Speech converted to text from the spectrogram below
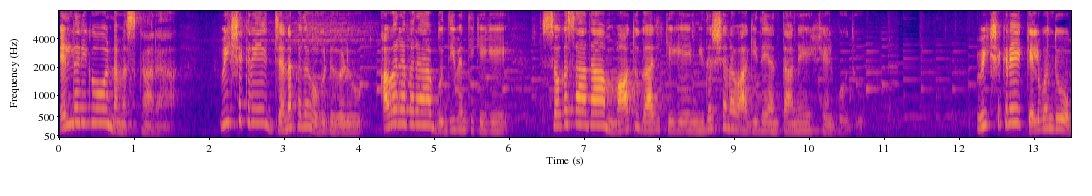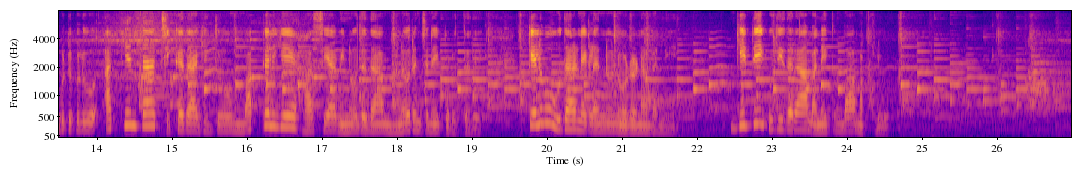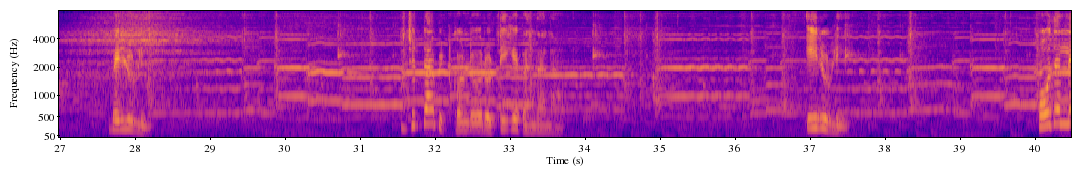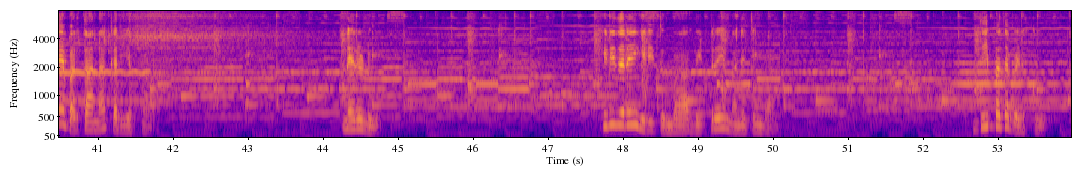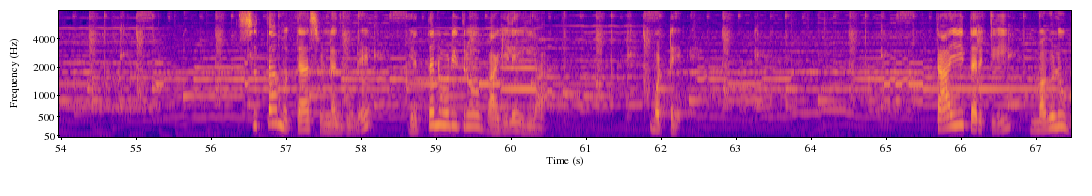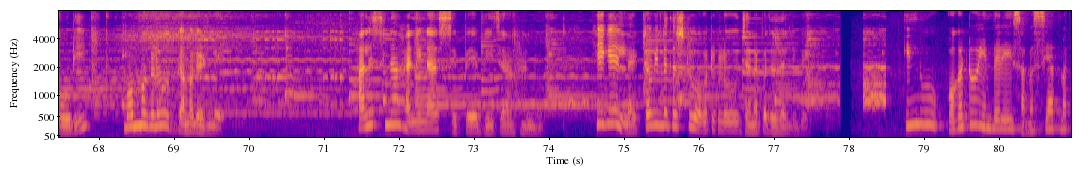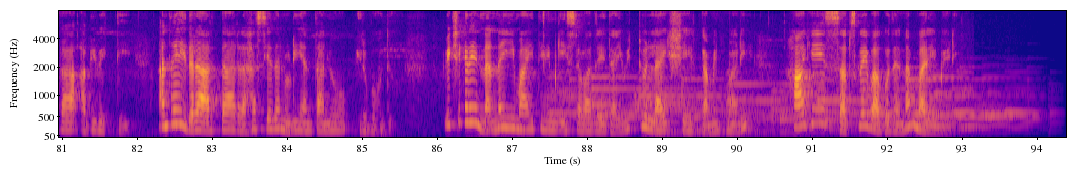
ಎಲ್ಲರಿಗೂ ನಮಸ್ಕಾರ. ವೀಕ್ಷಕರೇ, ಜನಪದ ಒಗಟುಗಳು ಅವರವರ ಬುದ್ಧಿವಂತಿಕೆಗೆ, ಸೊಗಸಾದ ಮಾತುಗಾರಿಕೆಗೆ ನಿದರ್ಶನವಾಗಿದೆ ಅಂತಾನೆ ಹೇಳ್ಬೋದು. ವೀಕ್ಷಕರೇ, ಕೆಲವೊಂದು ಒಗಟುಗಳು ಅತ್ಯಂತ ಚಿಕ್ಕದಾಗಿದ್ದು ಮಕ್ಕಳಿಗೆ ಹಾಸ್ಯ ವಿನೋದದ ಮನೋರಂಜನೆ ಕೊಡುತ್ತದೆ. ಕೆಲವು ಉದಾಹರಣೆಗಳನ್ನು ನೋಡೋಣ ಬನ್ನಿ. ಗಿಡ್ಡಿ ಗುದಿದರ ಮನೆ ತುಂಬ ಮಕ್ಕಳು. ಬೆಳ್ಳುಳ್ಳಿ. ಜುಟ್ಟ ಬಿಟ್ಕೊಂಡು ರೊಟ್ಟಿಗೆ ಬಂದಾನ. ಈರುಳ್ಳಿ. ಹೋದಲ್ಲೇ ಬರ್ತಾನ ಕರಿಯಪ್ಪ. ನೆರಳು. ಹಿಡಿದರೆ ಹಿಡಿ ತುಂಬ, ಬಿಟ್ರೆ ಮನೆ ತುಂಬ. ದೀಪದ ಬೆಳಕು. ಸುತ್ತಮುತ್ತ ಸುಣ್ಣದ ಗೋಡೆ, ಎತ್ತ ನೋಡಿದ್ರೂ ಬಾಗಿಲೇ ಇಲ್ಲ. ಮೊಟ್ಟೆ. ತಾಯಿ ತರಕ್ಲಿ ಮಗಳು ಬೋಡಿ, ಮೊಮ್ಮಗಳು ಗಮಗಡ್ಲೆ. ಹಲಸಿನ ಹಣ್ಣಿನ ಸಿಪ್ಪೆ, ಬೀಜ, ಹಣ್ಣು. ಹೀಗೆ ಲೆಕ್ಕವಿಲ್ಲದಷ್ಟು ಒಗಟುಗಳು ಜನಪದದಲ್ಲಿವೆ. ಇನ್ನು ಒಗಟು ಎಂದರೆ ಸಮಸ್ಯಾತ್ಮಕ ಅಭಿವ್ಯಕ್ತಿ, ಅಂದರೆ ಇದರ ಅರ್ಥ ರಹಸ್ಯದ ನುಡಿ ಅಂತಾನೂ ಇರಬಹುದು. ವೀಕ್ಷಕರೇ, ನನ್ನ ಈ ಮಾಹಿತಿ ನಿಮಗೆ ಇಷ್ಟವಾದರೆ ದಯವಿಟ್ಟು ಲೈಕ್, ಶೇರ್, ಕಮೆಂಟ್ ಮಾಡಿ. ಹಾಗೆಯೇ ಸಬ್ಸ್ಕ್ರೈಬ್ ಆಗೋದನ್ನು ಮರಿಬೇಡಿ.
